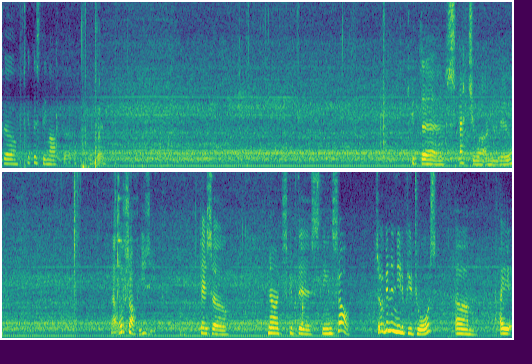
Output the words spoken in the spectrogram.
So let's get this thing off the print bed. Get the spatula under there. That lifts off easy. Okay, so now let's get this thing installed. So we're gonna need a few tools. Um, I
